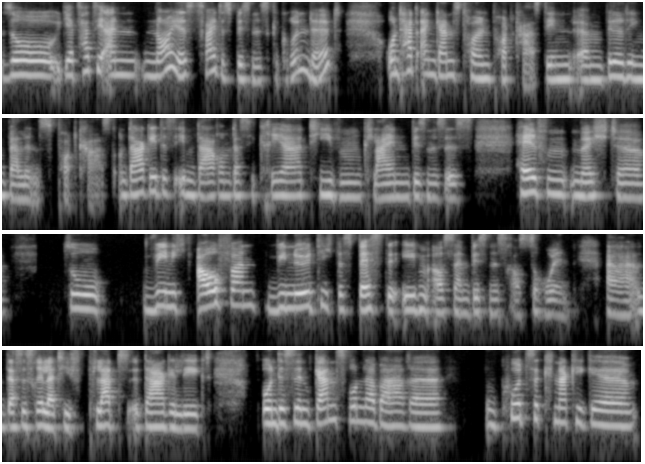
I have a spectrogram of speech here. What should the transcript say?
so, jetzt hat sie ein neues, zweites Business gegründet und hat einen ganz tollen Podcast, den ähm, Building Balance Podcast. Und da geht es eben darum, dass sie kreativen, kleinen Businesses helfen möchte, so wenig Aufwand wie nötig das Beste eben aus seinem Business rauszuholen. Äh, das ist relativ platt dargelegt. Und es sind ganz wunderbare kurze, knackige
